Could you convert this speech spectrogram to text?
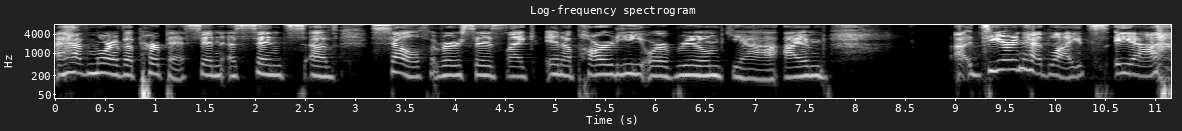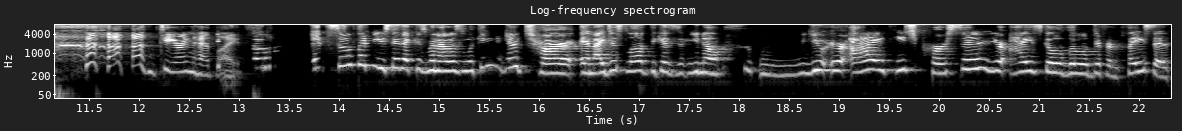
I have more of a purpose and a sense of self versus like in a party or a room. Yeah, I'm, uh, deer in headlights. Yeah. deer in headlights. So it's so funny you say that because when I was looking at your chart, and I just love because you know, you, your eyes, each person, your eyes go a little different places.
